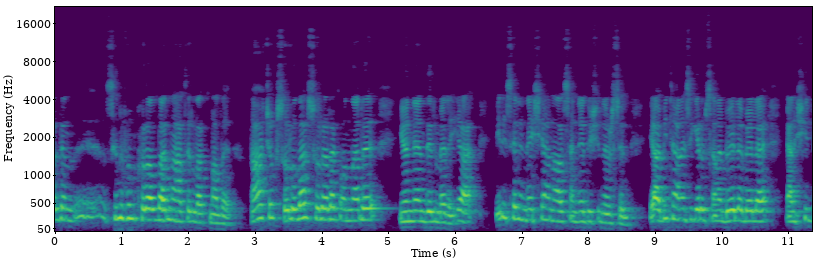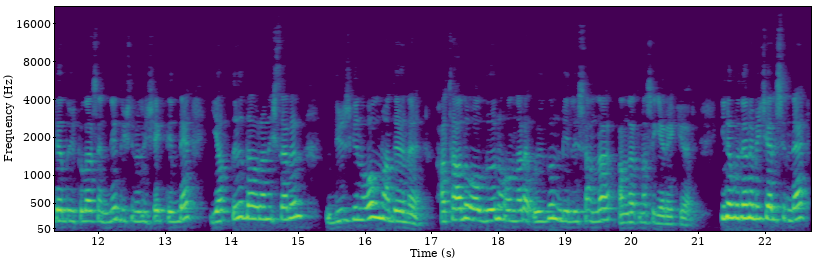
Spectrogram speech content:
bakın e, sınıfın kurallarını hatırlatmalı. Daha çok sorular sorarak onları yönlendirmeli. Ya biri senin eşyanı alsa ne düşünürsün? Ya bir tanesi gelip sana böyle böyle yani şiddet uygularsa ne düşünürsün şeklinde yaptığı davranışların düzgün olmadığını, hatalı olduğunu onlara uygun bir lisanla anlatması gerekiyor. Yine bu dönem içerisinde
